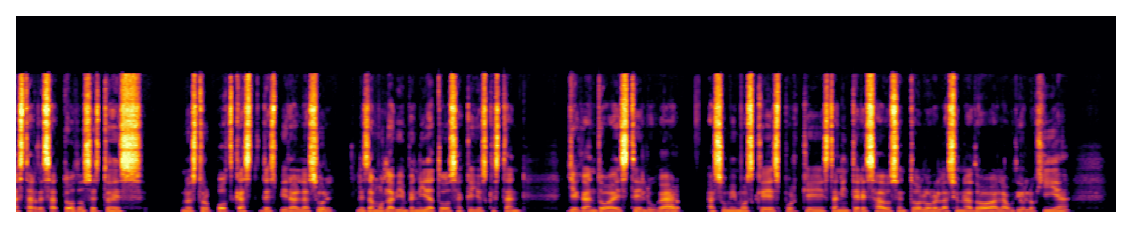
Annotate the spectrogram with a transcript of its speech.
buenas tardes a todos. Esto es nuestro podcast de Espiral Azul. Les damos la bienvenida a todos aquellos que están llegando a este lugar. Asumimos que es porque están interesados en todo lo relacionado a la audiología,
